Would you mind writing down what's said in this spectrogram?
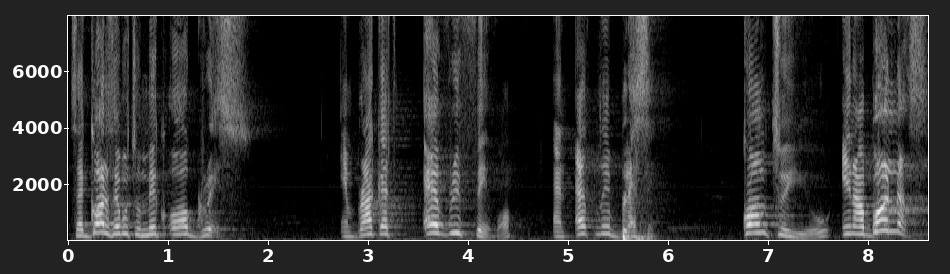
So God is able to make all grace, in bracket, every favor and earthly blessing come to you in abundance,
